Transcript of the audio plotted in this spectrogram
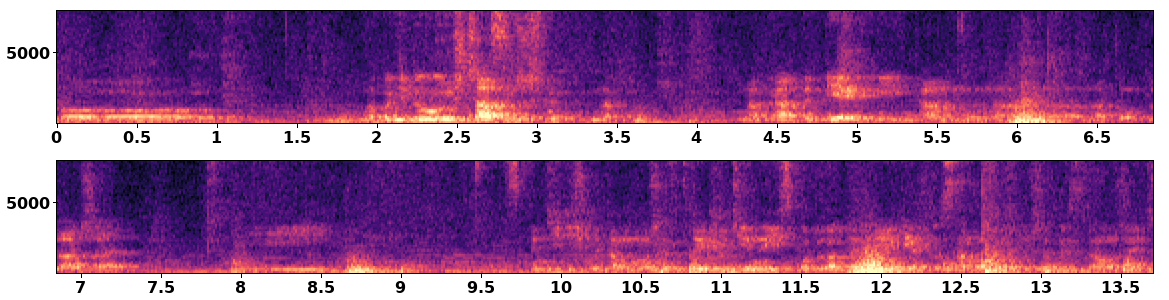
Bo, no bo nie było już czasu, żeśmy na, naprawdę biegli tam na, na, na tą plażę i spędziliśmy tam może z dwie godziny i z powrotem biegiem do samochodu, żeby zdążyć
